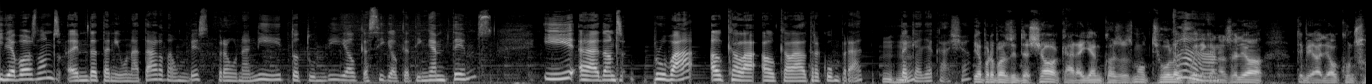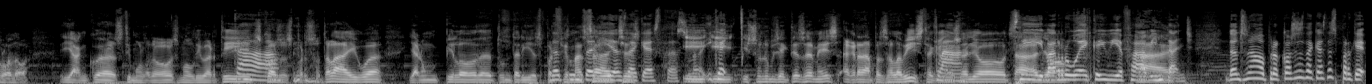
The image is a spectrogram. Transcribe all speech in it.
I llavors, doncs, hem de tenir una tarda, un vespre, una nit, tot un dia, el que sigui, el que tinguem temps, i eh, doncs, provar el que la- el que l'altre ha comprat Mhm. d'aquella caixa. I a propòsit d'això, que ara hi ha coses molt xules, Clar. vull dir que no és allò, allò consolador. Hi ha estimuladors molt divertits, Clar. coses per sota l'aigua, hi ha un piló de tonteries per De fer tonteries massatges. d'aquestes, I, no? I, I i, que- I són objectes, a més, agradables a la vista, que no Clar. és allò... Sí, allò... Barroer, que hi havia fa Ah, 20 eh? anys. Doncs no, però coses d'aquestes perquè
